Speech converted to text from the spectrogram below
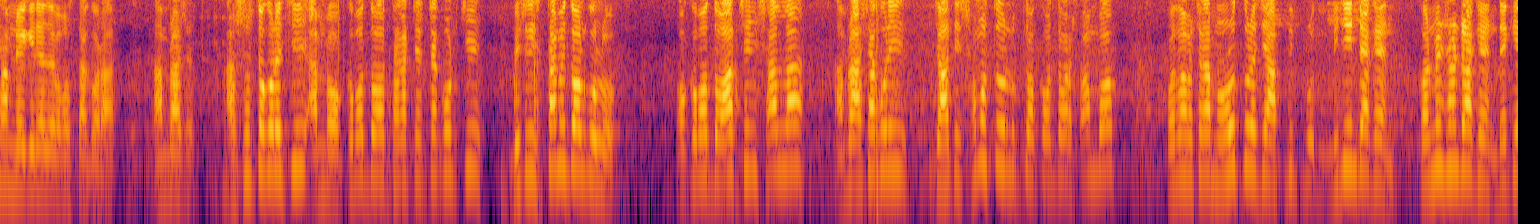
সামনে এগিয়ে যাওয়ার ব্যবস্থা করা। আমরা আশ্বস্ত করেছি, আমরা ঐক্যবদ্ধ থাকার চেষ্টা করছি। বিশেষ ইসলামী দলগুলো ঐক্যবদ্ধ আছে ইনশাল্লাহ আমরা আশা করি জাতির সমস্ত লোককে ঐক্যবদ্ধ করা সম্ভব। প্রধানমন্ত্রীকে আমরা অনুরোধ করেছি, আপনি মিটিং ডাকেন, কনভেনশন ডাকেন, ডেকে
